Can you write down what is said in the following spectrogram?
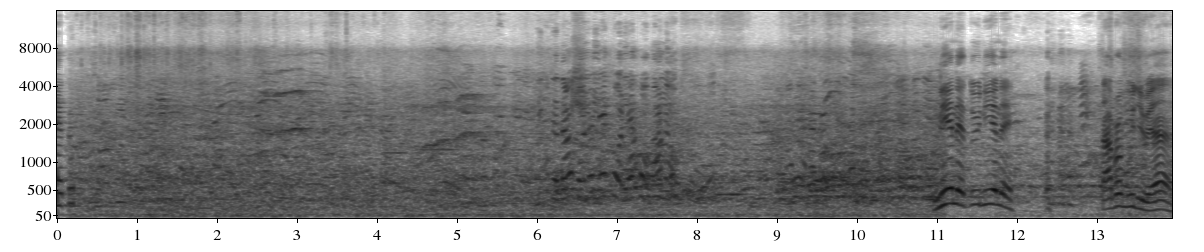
দেখো নিয়ে নে তুই নিয়ে নে। তারপর বুঝবে হ্যাঁ।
